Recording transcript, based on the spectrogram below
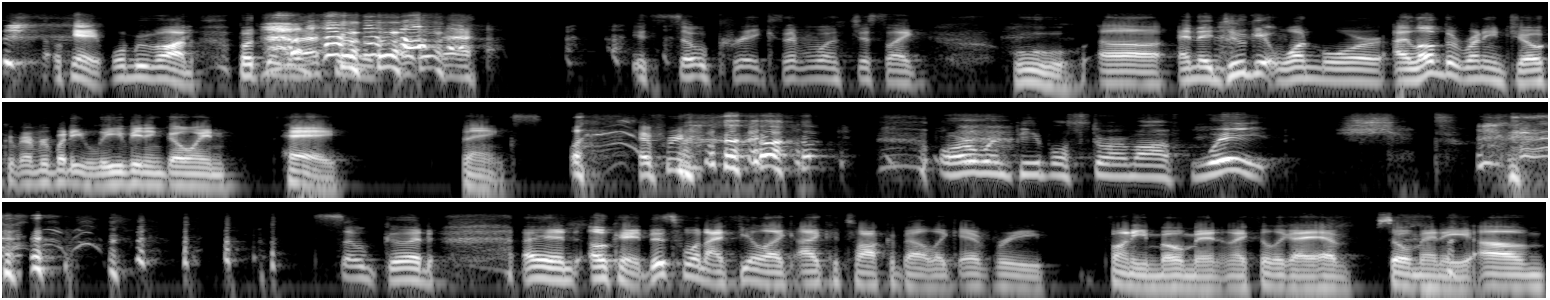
it. okay, we'll move on. But the reaction of it's so great because everyone's just like, ooh. Uh, and they do get one more. I love the running joke of everybody leaving and going, hey, thanks. Like everyone. or when people storm off, wait, shit. so good. And okay, this one I feel like I could talk about like every funny moment, and I feel like I have so many. Um,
